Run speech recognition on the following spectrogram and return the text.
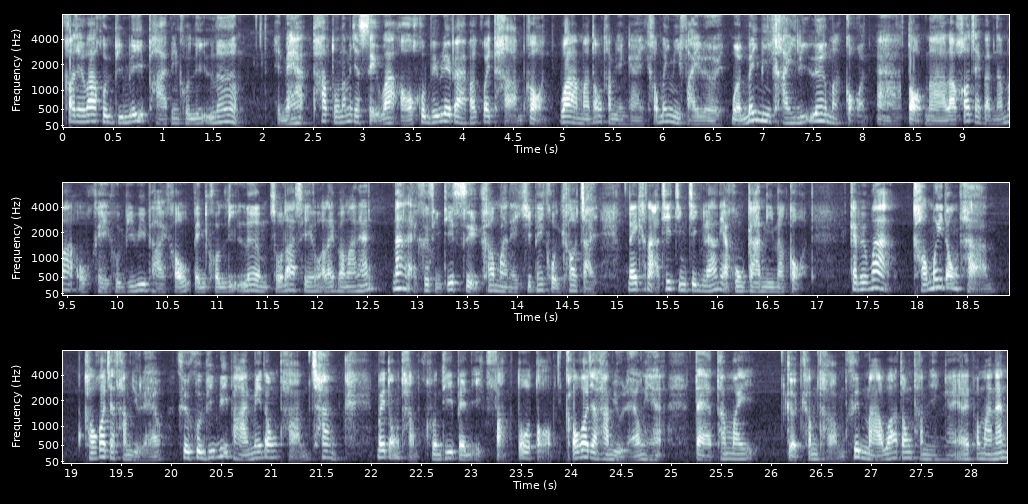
เข้าใจว่าคุณพิมพ์รีพายเป็นคนริเริ่ม เห็นไหมฮะภาพตรงนั้นมันจะสื่อว่าอ๋อคุณพิมพ์รีพายเขาก็ไปถามก่อนว่ามันต้องทำยังไงเขาไม่มีไฟเลย เหมือนไม่มีใครริเริ่มมาก่อนอ่าตอบมาเราเข้าใจแบบนั้นว่าโอเค คุณพิมพ์รีพายเขาเป็นคนริเริ่มโซลาเซลล์อะไรประมาณนั้น นั่นแหละคือสิ่งที่สื่อเข้ามาในคลิปให้คนเข้าใจ ในขณะที่จริง ๆ แล้วเนี่ยโครงการมีมาก่อนกลายเป็นว่าเขาไม่ต้องถามเขาก็จะทำอยู่แล้ว คือคุณพิมพ์รีพายไม่ต้องถามช่าง ไม่ต้องถามคนที่เป็นอีกฝั่งโต้ตอบ เขาก็จะทำอยู่แล้วไงฮะ แต่ทำไม เกิดคำถามขึ้นมาว่าต้องทำยังไงอะไรประมาณนั้น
